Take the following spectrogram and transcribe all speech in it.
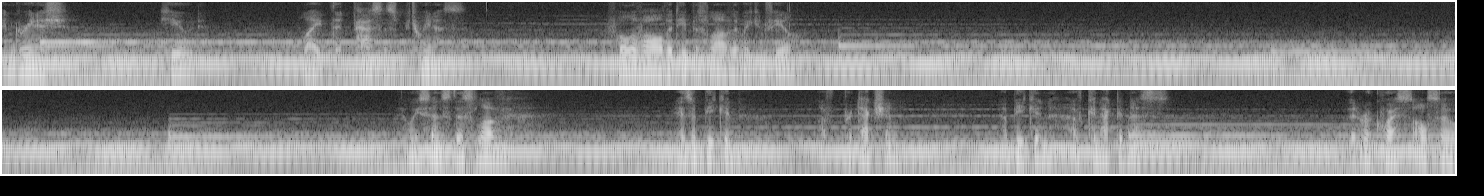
and greenish hued light that passes between us, full of all the deepest love that we can feel. And we sense this love as a beacon of protection, a beacon of connectedness that requests also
